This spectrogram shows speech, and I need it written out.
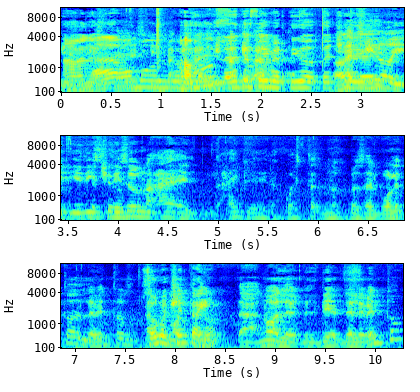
Ah, Ah, eh, vamos, Vamos, La neta está divertido, está chido. Está chido y, dice, una, ay, cuesta, no, pues el boleto del evento Son como 80, ¿no? 30, ¿no? el, el de- del evento,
